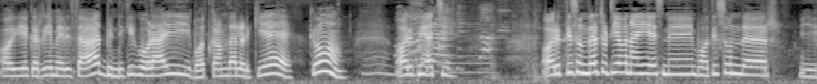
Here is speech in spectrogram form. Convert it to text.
और ये कर रही है मेरे साथ भिंडी की गोड़ाई बहुत कामदार लड़की है। क्यों? और इतनी अच्छी और इतनी सुंदर चुटिया बनाई है इसने। बहुत ही सुंदर। ये।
